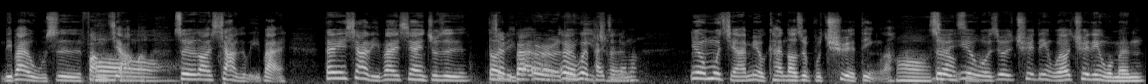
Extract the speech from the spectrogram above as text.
礼拜五是放假嘛，所以到下个礼拜。但因为下礼拜现在就是到礼拜二二会排进来吗？因为目前还没有看到，就不确定了。哦，所以因为我就确定，我要确定我们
